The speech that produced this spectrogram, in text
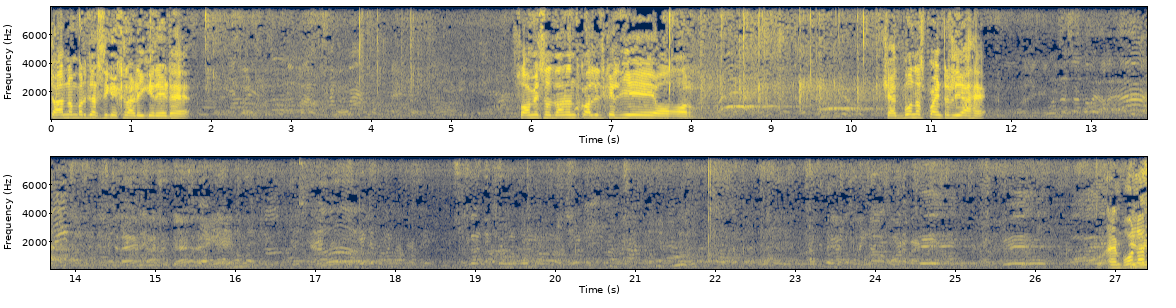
चार नंबर जर्सी के खिलाड़ी की रेड है। स्वामी सदानंद कॉलेज के लिए और शायद बोनस पॉइंट लिया है। एम बोनस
